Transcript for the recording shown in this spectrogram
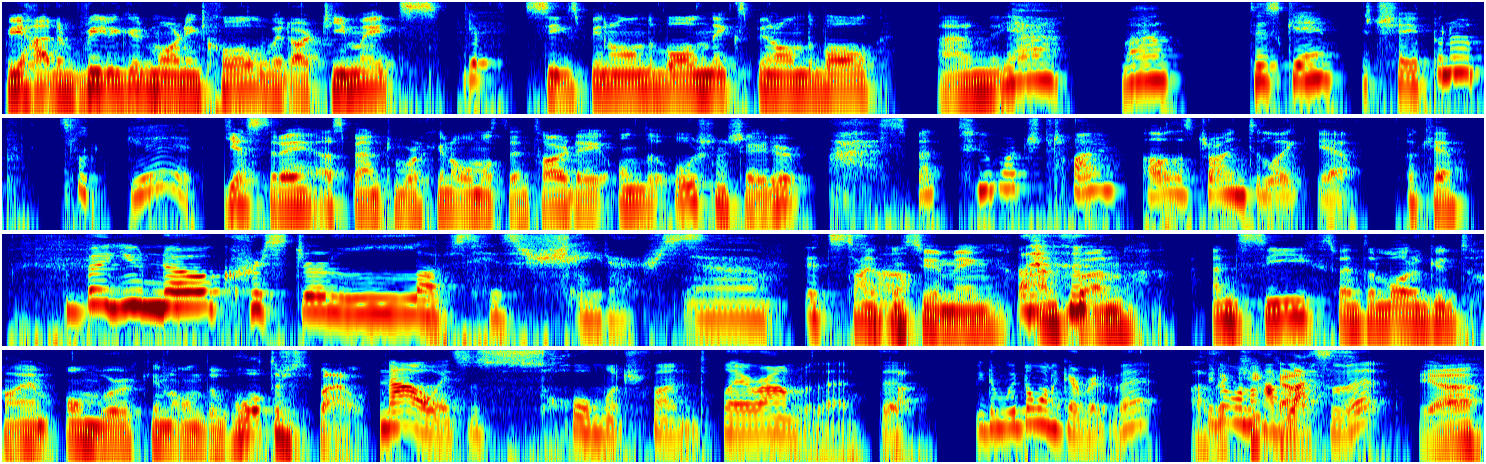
We had a really good morning call with our teammates. Yep. Xee's been on the ball, Nick's been on the ball. And yeah, man, this game is shaping up. It's look good. Yesterday, I spent working almost the entire day on the ocean shader. I spent too much time. I was trying to, like, yeah, okay. But you know, Krister loves his shaders. Yeah, it's time So- consuming and fun. and Xee spent a lot of good time on working on the water spout. Now it's just so much fun to play around with it that we don't, we don't want to get rid of it. We don't want to have kick-ass. less of it. Yeah.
